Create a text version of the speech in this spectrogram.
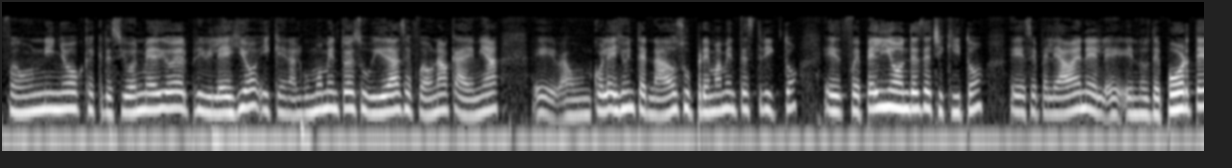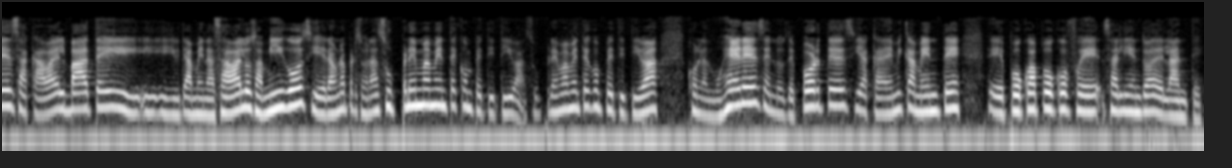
fue un niño que creció en medio del privilegio y que en algún momento de su vida se fue a una academia, eh, a un colegio internado supremamente estricto. Eh, fue peleón desde chiquito, eh, se peleaba en, el, eh, en los deportes, sacaba el bate y, y- amenazaba a los amigos y era una persona supremamente competitiva, supremamente competitiva con las mujeres, en los deportes y académicamente eh, poco a poco fue saliendo adelante.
